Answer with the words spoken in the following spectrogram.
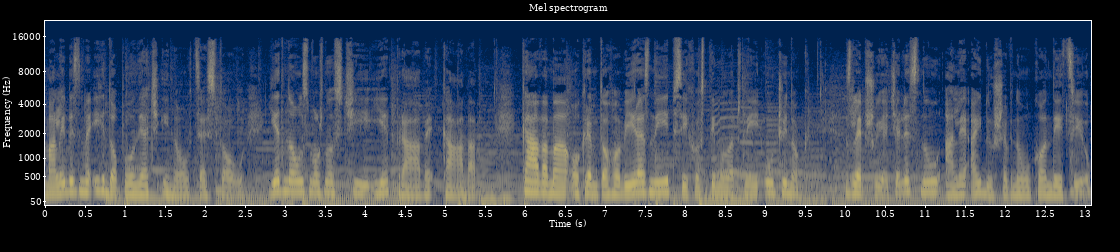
mali by sme ich doplňať inou cestou. Jednou z možností je práve káva. Káva má okrem toho výrazný psychostimulačný účinok. Zlepšuje telesnú, ale aj duševnú kondíciu.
